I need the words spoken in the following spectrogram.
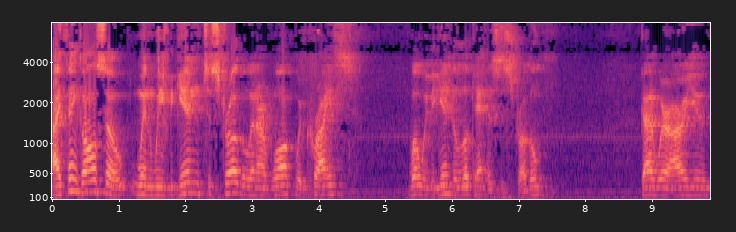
I think also when we begin to struggle in our walk with Christ, what we begin to look at is the struggle God, where are you?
